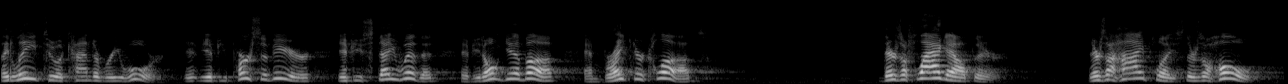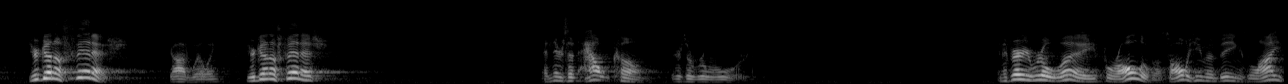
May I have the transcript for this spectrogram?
They lead to a kind of reward. If you persevere, if you stay with it, if you don't give up and break your clubs, there's a flag out there. There's a high place. There's a hole. You're going to finish, God willing. You're going to finish. And there's an outcome, there's a reward. In a very real way, for all of us, all human beings, life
